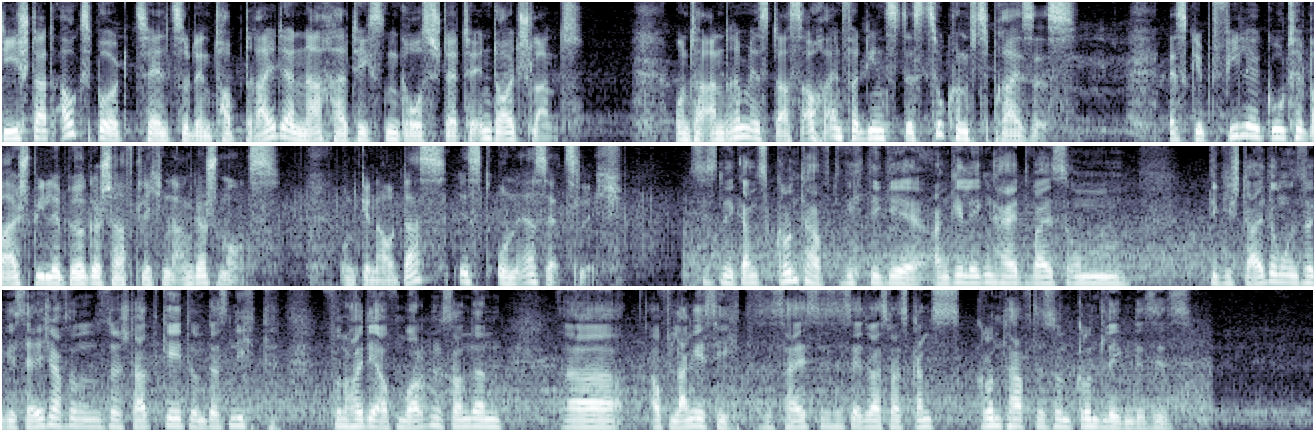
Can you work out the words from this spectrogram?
Die Stadt Augsburg zählt zu den Top 3 der nachhaltigsten Großstädte in Deutschland. Unter anderem ist das auch ein Verdienst des Zukunftspreises. Es gibt viele gute Beispiele bürgerschaftlichen Engagements. Und genau das ist unersetzlich. Es ist eine ganz grundhaft wichtige Angelegenheit, weil es um die Gestaltung unserer Gesellschaft und unserer Stadt geht und das nicht von heute auf morgen, sondern äh, auf lange Sicht. Das heißt, es ist etwas, was ganz Grundhaftes und Grundlegendes ist.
